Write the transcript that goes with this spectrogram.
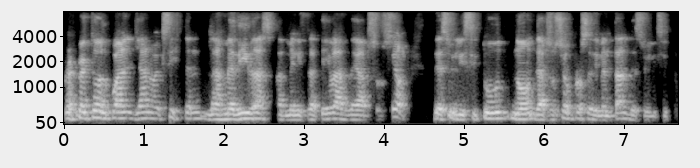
respecto del cual ya no existen las medidas administrativas de absorción de su ilicitud, no, de absorción procedimental de su ilicitud.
